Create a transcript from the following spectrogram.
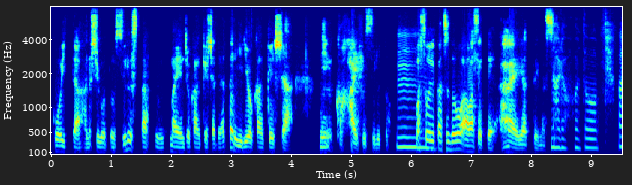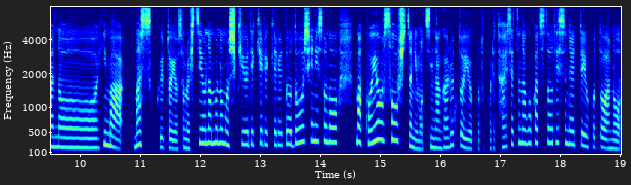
こういったあの仕事をするスタッフ、まあ、援助関係者であったり、医療関係者に配布すると。まあ、そういう活動を合わせて、はい、やっています。なるほど。あのー、今、マスクというその必要なものも支給できるけれど、同時にその、まあ、雇用創出にもつながるということ、これ大切なご活動ですねということを、あの、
